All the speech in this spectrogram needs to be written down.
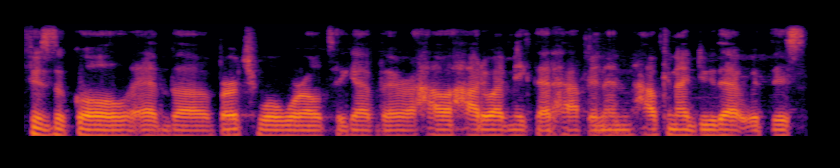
physical and the virtual world together. How how do I make that happen, and how can I do that with this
